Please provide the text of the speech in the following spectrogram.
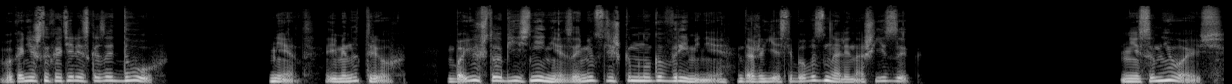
Вы, конечно, хотели сказать двух. Нет, именно трех. Боюсь, что объяснение займет слишком много времени, даже если бы вы знали наш язык. Не сомневаюсь,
